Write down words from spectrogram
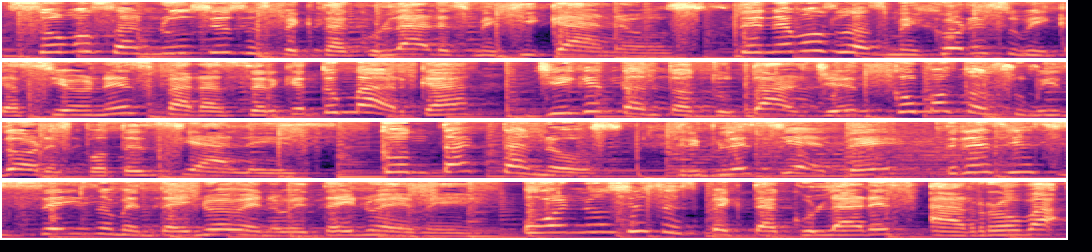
Somos Anuncios Espectaculares Mexicanos. Tenemos las mejores ubicaciones para hacer que tu marca llegue tanto a tu target como a consumidores potenciales. Contáctanos 777-316-9999 o anuncios espectaculares arroba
